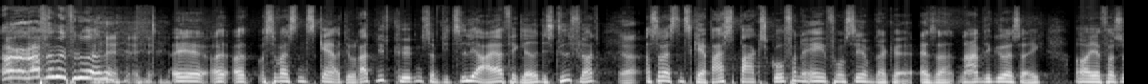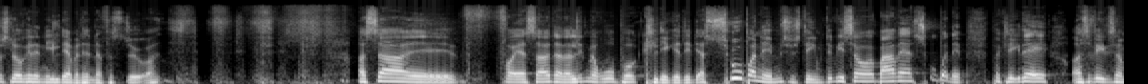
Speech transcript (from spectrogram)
Jeg kan godt ikke finde ud af det. øh, og, og, og, så var jeg sådan, skal og det var et ret nyt køkken, som de tidligere ejere fik lavet. Det er skide flot. Ja. Og så var jeg sådan, skal jeg bare sparke skufferne af, for at se, om der kan... Altså, nej, men det gør jeg så ikke. Og jeg får så slukket den ild der med den der forstøver. Og så øh, får jeg så, da der er lidt mere ro på, klikket det der super nemme system. Det viser så bare være super nemt for at klikke det af. Og så fik jeg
